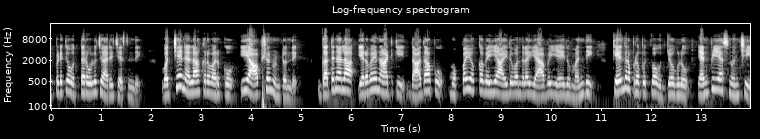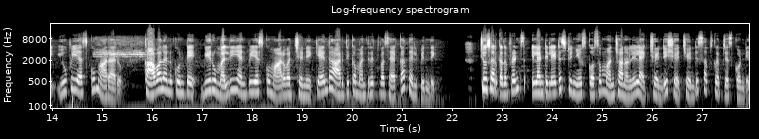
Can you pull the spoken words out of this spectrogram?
ఇప్పటికే ఉత్తర్వులు జారీ చేసింది. వచ్చే నెలాఖరు వరకు ఈ ఆప్షన్ ఉంటుంది. గత నెల ఇరవై నాటికి దాదాపు ముప్పై ఒక్క వెయ్యి ఐదు వందల యాభై ఐదు మంది కేంద్ర ప్రభుత్వ ఉద్యోగులు ఎన్పిఎస్ నుంచి యూపీఎస్కు మారారు. కావాలనుకుంటే వీరు మళ్ళీ ఎన్పిఎస్కు మారవచ్చని కేంద్ర ఆర్థిక మంత్రిత్వ శాఖ తెలిపింది. చూసారు కదా ఫ్రెండ్స్ ఇలాంటి లేటెస్ట్ న్యూస్ కోసం మన ఛానల్ని లైక్ చేయండి షేర్ చేయండి సబ్స్క్రైబ్ చేసుకోండి.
